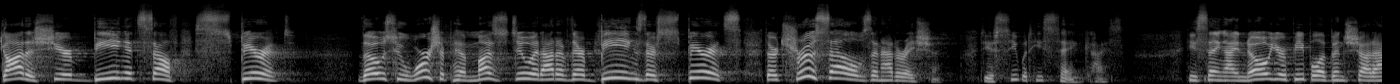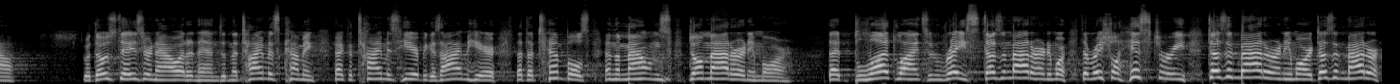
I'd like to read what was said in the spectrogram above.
God is sheer being itself, spirit. Those who worship Him must do it out of their beings, their spirits, their true selves in adoration. Do you see what He's saying, guys? He's saying, I know your people have been shut out. But those days are now at an end, and the time is coming. In fact, the time is here because I'm here, that the temples and the mountains don't matter anymore that bloodlines and race doesn't matter anymore, that racial history doesn't matter anymore. It doesn't matter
